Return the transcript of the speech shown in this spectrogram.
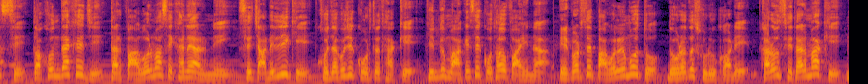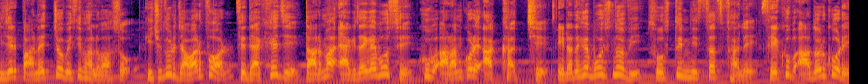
আসে, তখন দেখে যে তার পাগল মা সেখানে আর নেই। সে চারিদিকে খোঁজাখুঁজি করতে থাকে, কিন্তু মাকে সে কোথাও পায় না। এরপর সে পাগলের মতো দৌড়াতে শুরু করে। কারণ সে তার মাকে নিজের পানের চেয়েও বেশি ভালোবাসো কিছু দূর যাওয়ার পর সে দেখে যে তার মা এক জায়গায় বসে খুব আরাম করে আখ খাচ্ছে। এটা দেখে বৈষ্ণবী স্বস্তির নিঃশ্বাস ফেলে। সে খুব আদর করে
